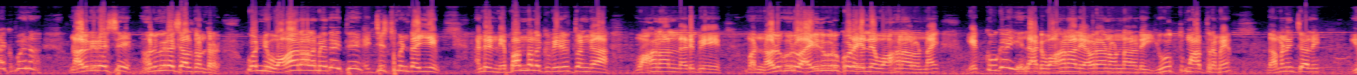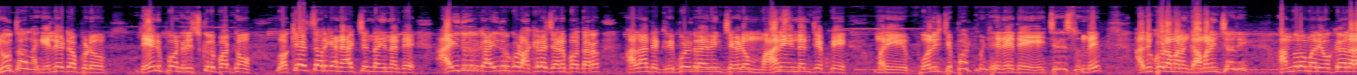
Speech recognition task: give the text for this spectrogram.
లేకపోయినా నలుగురేసి నలుగురేసి వెళ్తుంటారు కొన్ని వాహనాల మీద అయితే అడ్జస్ట్మెంట్ అయ్యి అంటే నిబంధనలకు విరుద్ధంగా వాహనాలు నడిపి మరి నలుగురు ఐదుగురు కూడా వెళ్ళే వాహనాలు ఉన్నాయి. ఎక్కువగా ఇలాంటి వాహనాలు ఎవరైనా ఉన్నారంటే యూత్ మాత్రమే గమనించాలి. యూత్ అలా వెళ్ళేటప్పుడు లేనిపోని రిస్కులు పడడం ఒకేసారి కానీ యాక్సిడెంట్ అయిందంటే ఐదుగురికి ఐదుగురు కూడా అక్కడే చనిపోతారు. అలాంటి ట్రిపుల్ డ్రైవింగ్ చేయడం మానేయండి అని చెప్పి మరి పోలీస్ డిపార్ట్మెంట్ ఏదైతే హెచ్చరిస్తుంది అది కూడా మనం గమనించాలి. అందులో మరి ఒకవేళ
